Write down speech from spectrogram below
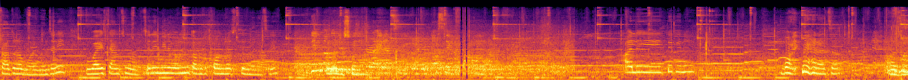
सातवटा भयो भने चाहिँ नि वाइ स्यामसङहरू चाहिँ मिनिमम तपाईँको पन्ध्र जस्तै भइरहेछ है। छ? अहिले त्यति नै बढी नै आइरहेछ हजुर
